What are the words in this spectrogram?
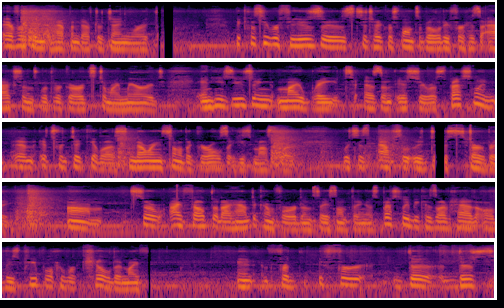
everything that happened after January because he refuses to take responsibility for his actions with regards to my marriage. And he's using my weight as an issue, especially, and it's ridiculous knowing some of the girls that he's messed with, which is absolutely disturbing. Um, so I felt that I had to come forward and say something, especially because I've had all these people who were killed in my and for for the there's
